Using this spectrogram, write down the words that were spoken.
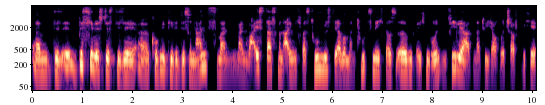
ähm, das, ein bisschen ist das diese äh, kognitive Dissonanz. Man, man weiß, dass man eigentlich was tun müsste, aber man tut es nicht aus irgendwelchen Gründen. Viele hatten natürlich auch wirtschaftliche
